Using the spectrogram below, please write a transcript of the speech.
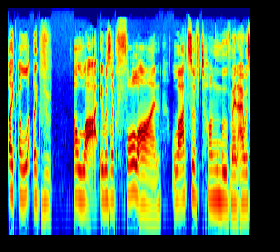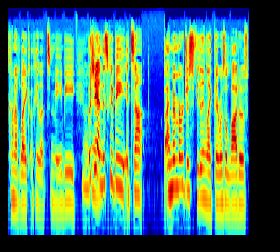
like a lo- like v- a lot. It was like full on, lots of tongue movement. I was kind of like, okay, let's maybe. But yeah, and this could be. It's not. I remember just feeling like there was a lot of,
